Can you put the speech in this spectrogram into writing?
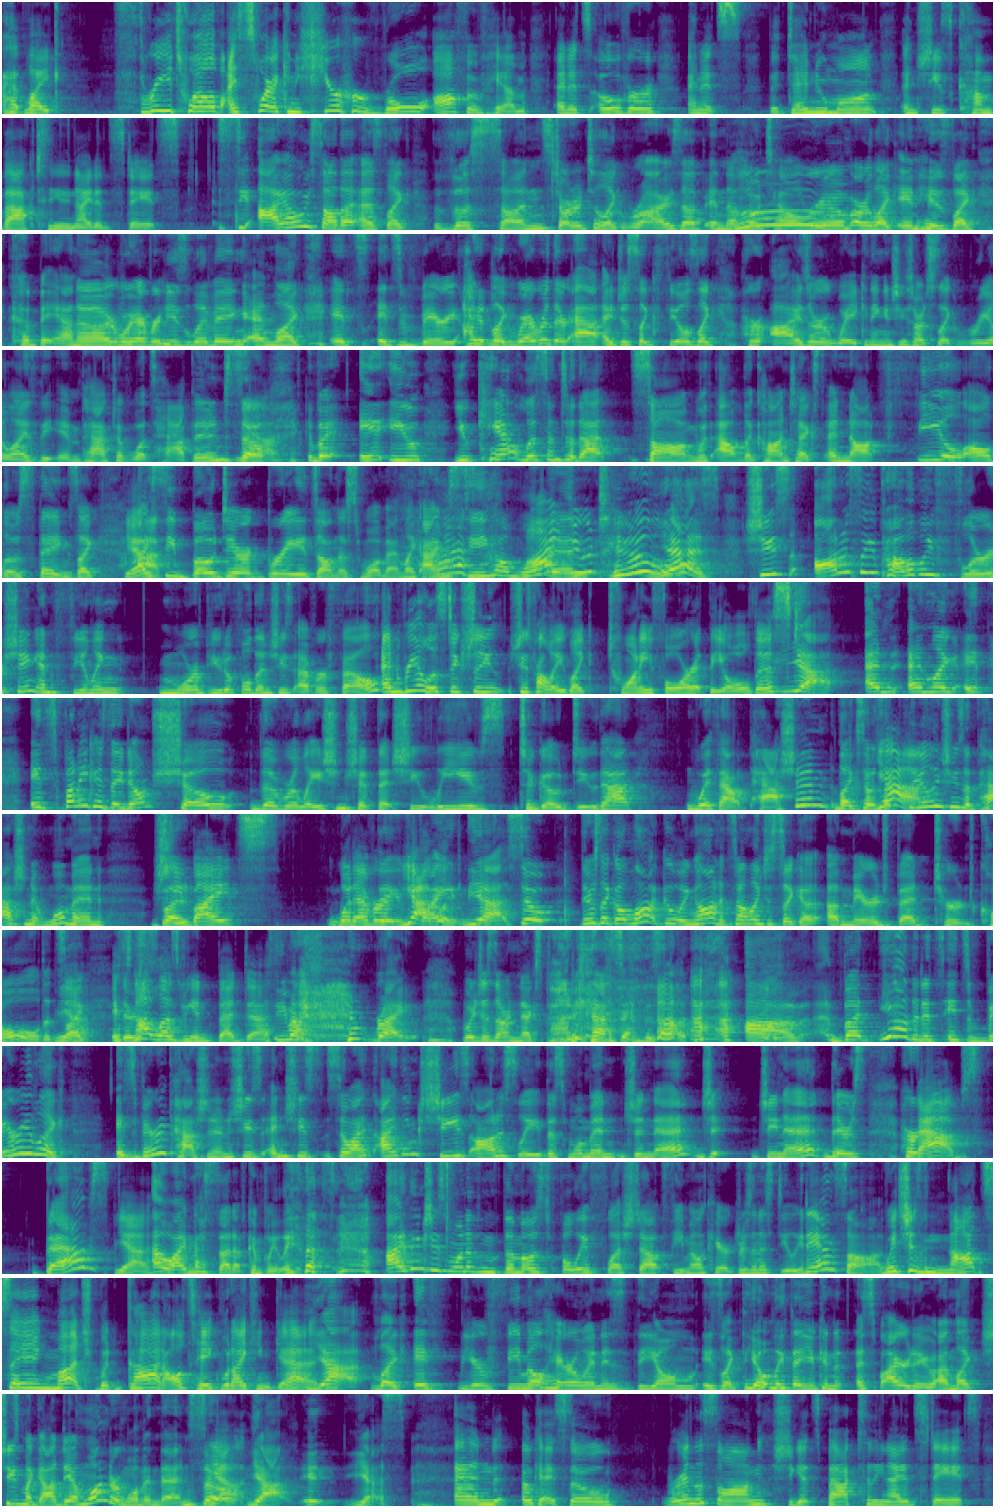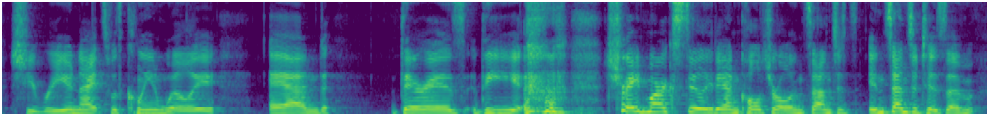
at like 312, I swear I can hear her roll off of him. And it's over, and it's the denouement, and she's come back to the United States. See, I always saw that as like the sun started to like rise up in the hotel room or like in his like cabana or wherever he's living, and like it's it's very I like wherever they're at, I just like feels like her eyes are awakening and she starts to like realize the impact of what's happened. So, Yeah. but it, you you can't listen to that song without the context and not feel all those things. Like Yeah. I see Bo Derek braids on this woman. Like I'm seeing a woman. I do too. Yes, she's honestly probably flourishing and feeling more beautiful than she's ever felt. And realistically, she's probably like 24 at the oldest. yeah. And and like it it's funny because they don't show the relationship that she leaves to go do that without passion. Like so it's like clearly she's a passionate woman, She bites, whatever. yeah. but- yeah. So there's like a lot going on. It's not like just like a, a marriage bed turned cold. It's yeah. like it's not lesbian bed death. right, right, which is our next podcast episode. um, but yeah, that it's it's very like it's very passionate, and she's and she's so I I think she's honestly this woman Jeanette J- Jeanette. There's her Babs. Babs. Yeah. Oh, I messed that up completely. I think she's one of the most fully fleshed out female characters in a Steely Dan song. Which is not saying much, but God, I'll take what I can get. yeah, like if your female heroine is the only is like the only thing you can aspire to, I'm like she's my goddamn Wonder Woman then. So Yeah. yeah, it yes. And okay, so we're in the song. She gets back to the United States. She reunites with Clean Willie, and there is the trademark Steely Dan cultural insensit- insensitism,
